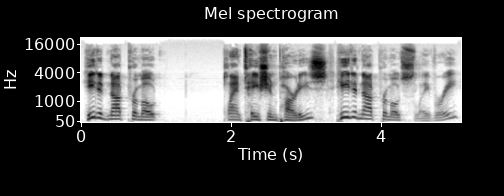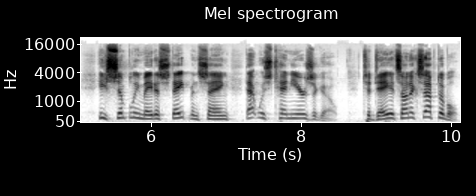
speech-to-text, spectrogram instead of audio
he did not promote plantation parties. He did not promote slavery. He simply made a statement saying that was 10 years ago. Today it's unacceptable.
